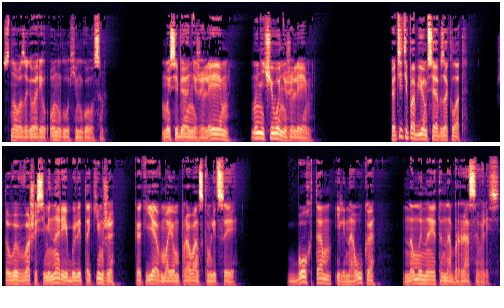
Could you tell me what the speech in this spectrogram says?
снова заговорил он глухим голосом. Мы себя не жалеем, мы ничего не жалеем. Хотите, побьемся об заклад, что вы в вашей семинарии были таким же, как я в моем прованском лицее. Бог там или наука, но мы на это набрасывались.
